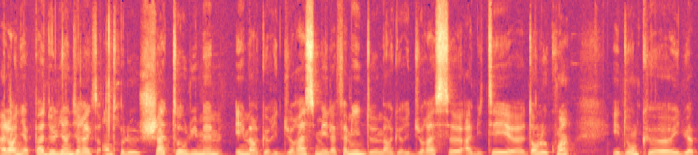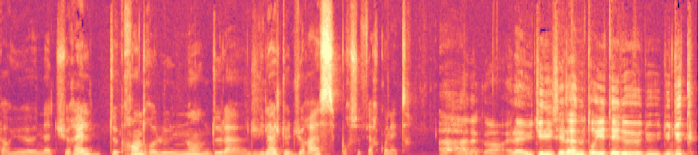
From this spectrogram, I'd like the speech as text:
Alors il n'y a pas de lien direct entre le château lui-même et Marguerite Duras, mais la famille de Marguerite Duras euh, habitait euh, dans le coin. Et donc euh, il lui a paru naturel de prendre le nom de la, du village de Duras pour se faire connaître. Ah, d'accord. Elle a utilisé la notoriété de- du, du duc.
